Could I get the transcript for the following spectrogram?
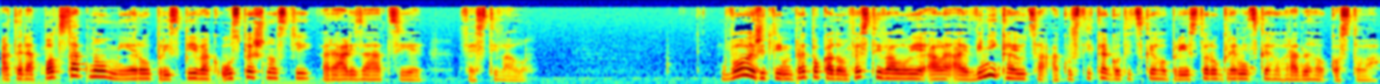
a teda podstatnou mierou prispieva k úspešnosti realizácie festivalu. Dôležitým predpokladom festivalu je ale aj vynikajúca akustika gotického priestoru Gremického hradného kostola.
